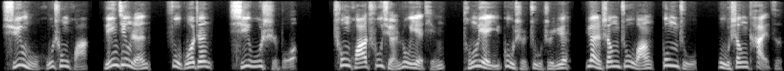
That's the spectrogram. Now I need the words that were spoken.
许母胡冲华，临京人，傅国珍，习武史伯。冲华初选入掖庭，同列以故事著之曰：“愿生诸王公主，勿生太子。”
